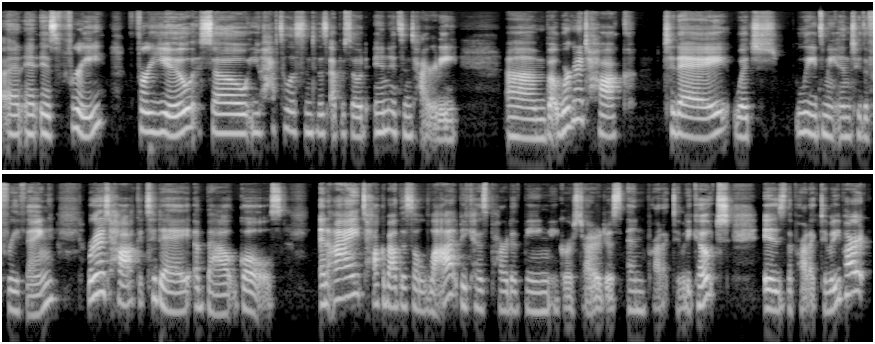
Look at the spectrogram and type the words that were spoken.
and it is free for you. So you have to listen to this episode in its entirety. Um, but we're going to talk today, which leads me into the free thing. We're going to talk today about goals. And I talk about this a lot because part of being a growth strategist and productivity coach is the productivity part.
